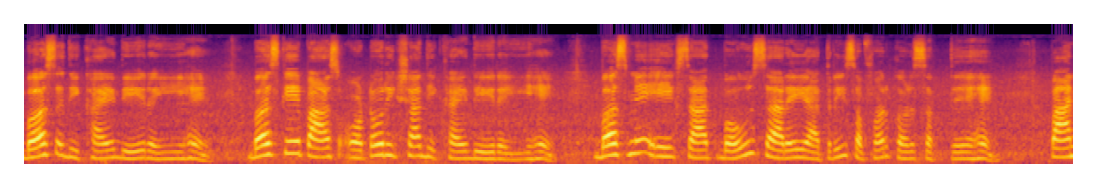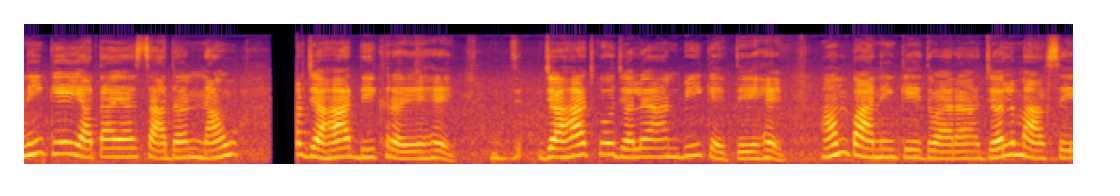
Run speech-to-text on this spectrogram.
बस दिखाई दे रही है। बस के पास ऑटो रिक्शा दिखाई दे रही है। बस में एक साथ बहुत सारे यात्री सफ़र कर सकते हैं। पानी के यातायात साधन नाव और जहाज़ दिख रहे हैं। जहाज़ को जलयान भी कहते हैं। हम पानी के द्वारा जल मार्ग से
